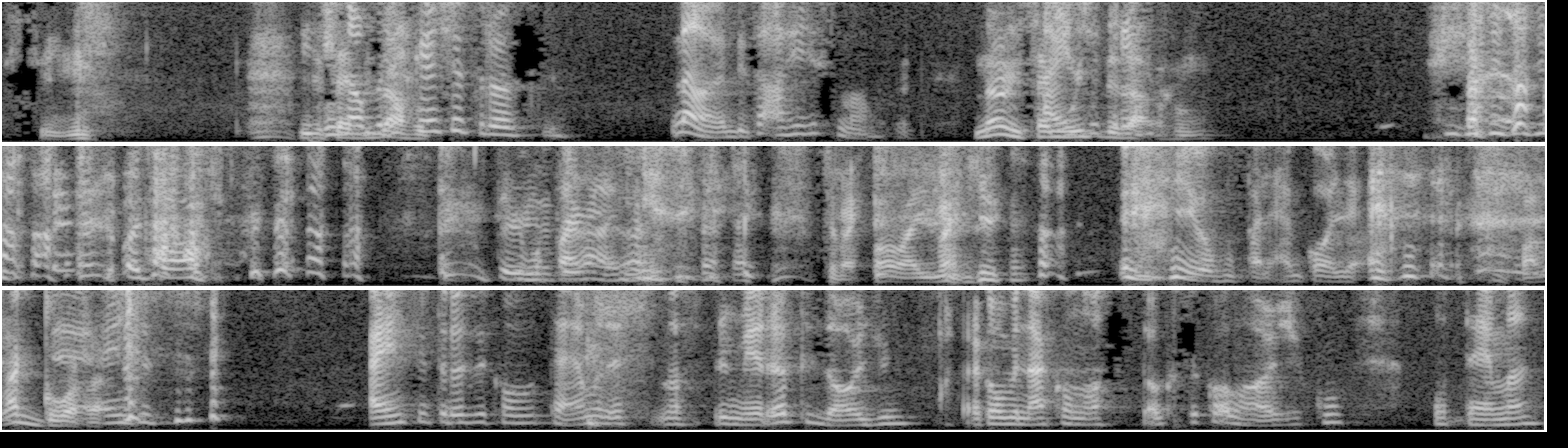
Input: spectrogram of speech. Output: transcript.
Sim. Isso então, é por isso que a gente trouxe. Não, é bizarríssimo. Não, isso é a muito trouxe- bizarro. Pode falar. Termina, vou falar. termina. Você vai falar, imagina. Eu vou falar agora. Fala agora. É, a, gente, a gente trouxe como tema desse nosso primeiro episódio, para combinar com o nosso toxicológico, o tema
